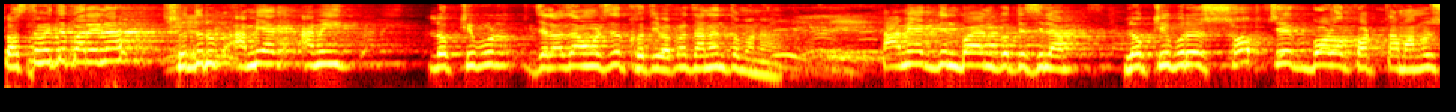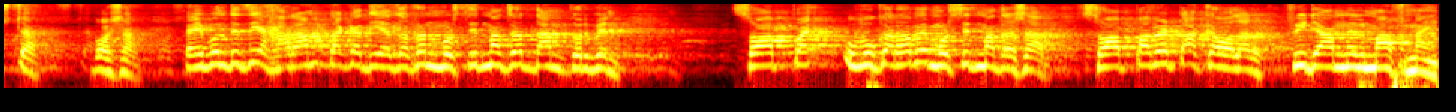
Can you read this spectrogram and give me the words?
প্রশ্ন হইতে পারে না। সুদূর আমি আমি লক্ষ্মীপুর জেলা জামা মসজিদের খতিব, আপনারা জানেন তো মনে হয়। আমি একদিন বয়ান করতেছিলাম, লক্ষ্মীপুরের সবচেয়ে বড় কর্তা মানুষটা বসা। আমি বলতেছি, হারাম টাকা দিয়ে যখন মসজিদ মাদ্রাসার দান করবেন সব পায়, উপকার হবে মসজিদ মাদ্রাসার সব পাবে টাকাওয়ালার, ফিডে আমনের মাফ নাই।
